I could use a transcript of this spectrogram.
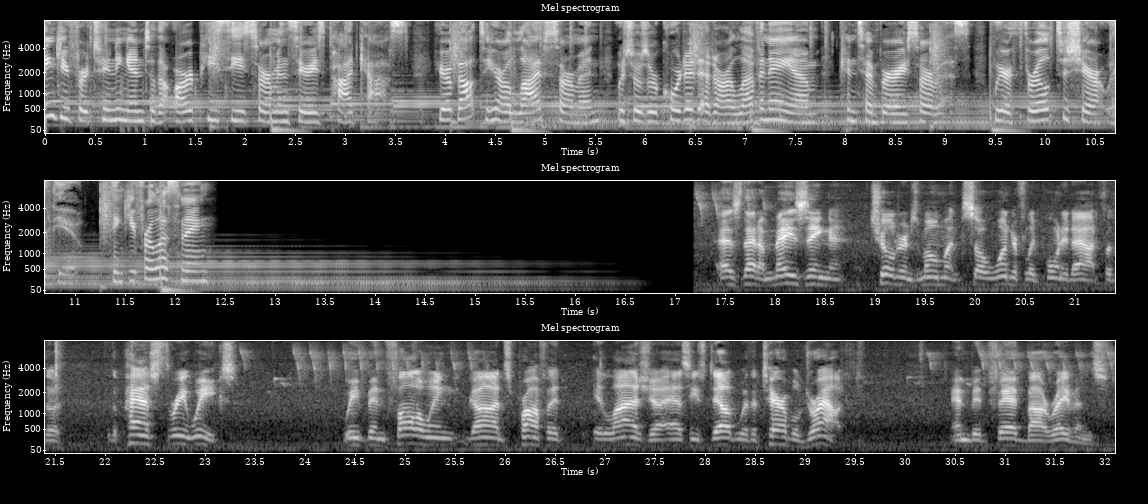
Thank you for tuning in to the RPC Sermon Series podcast. You're about to hear a live sermon, which was recorded at our 11 a.m. contemporary service. We are thrilled to share it with you. Thank you for listening. As that amazing children's moment so wonderfully pointed out, for the, for the past three weeks, we've been following God's prophet Elijah as he's dealt with a terrible drought and been fed by ravens.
